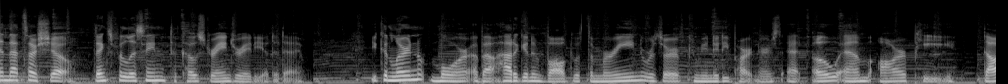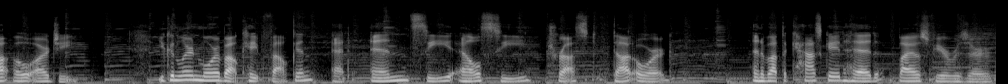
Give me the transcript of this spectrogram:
And that's our show. Thanks for listening to Coast Range Radio today. You can learn more about how to get involved with the Marine Reserve Community Partners at omrp.org. You can learn more about Cape Falcon at nclctrust.org and about the Cascade Head Biosphere Reserve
